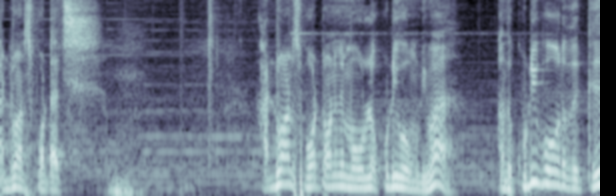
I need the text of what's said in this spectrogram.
அட்வான்ஸ் போட்டாச்சு. அட்வான்ஸ் போட்டோடனே நம்ம உள்ளே குடி போக முடியுமா? அந்த குடி போகிறதுக்கு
